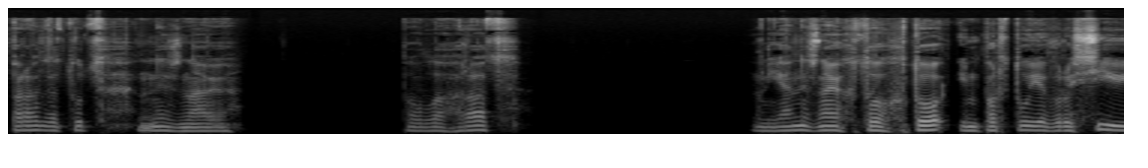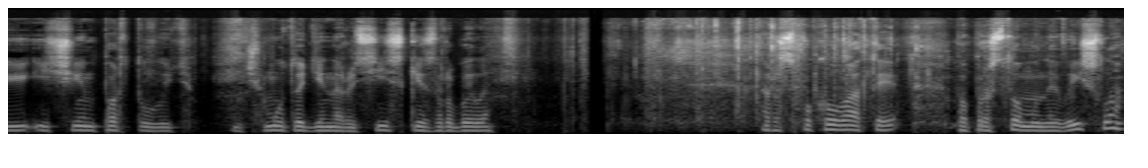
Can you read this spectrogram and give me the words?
Правда, тут не знаю. Павлоград. Я не знаю, хто, хто імпортує в Росію і чи імпортують. Чому тоді на російській зробили? Розпакувати по-простому не вийшло.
